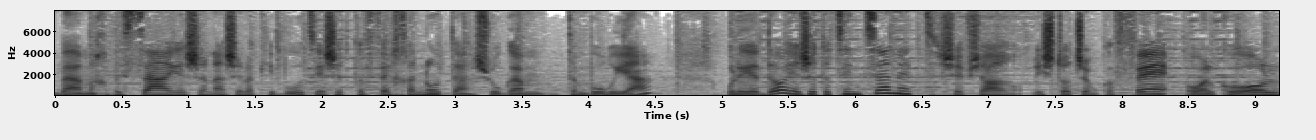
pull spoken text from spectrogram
במכבסה הישנה של הקיבוץ יש את קפה חנותה, שהוא גם טמבוריה, ולידו יש את הצנצנת, שאפשר לשתות שם קפה או אלכוהול,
